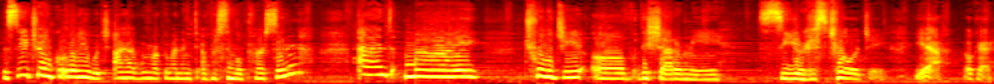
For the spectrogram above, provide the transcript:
The Sea Tranquility, which I have been recommending to every single person, and my trilogy of the Shatter Me series trilogy. Yeah, okay.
